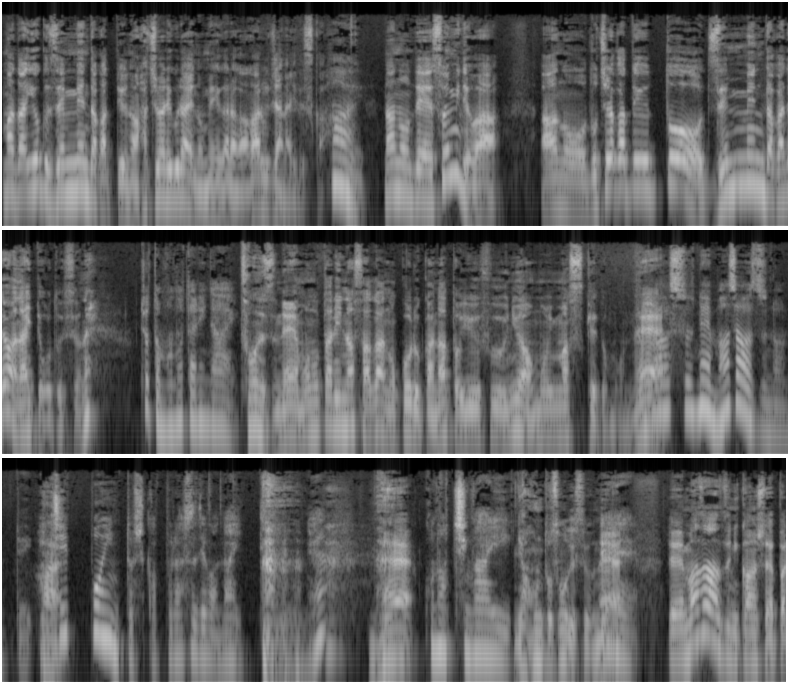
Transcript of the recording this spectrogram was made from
まあだ、よく全面高っていうのは8割ぐらいの銘柄が上がるじゃないですか。はい。なので、そういう意味では、あの、どちらかというと、全面高ではないってことですよね。ちょっと物足りない。そうですね。物足りなさが残るかなというふうには思いますけどもプねラ。スね、マザーズなんてはい1ポイントしかプラスではないっていうね。ねこの違い。いや、本当そうですよね。で、マザーズに関してはやっぱ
